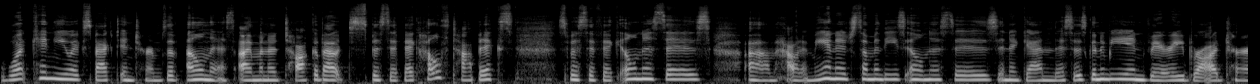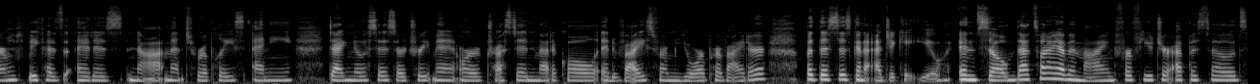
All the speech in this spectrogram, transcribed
what can you expect in terms of illness? I'm going to talk about specific health topics, specific illnesses, um, how to manage some of these illnesses. And again, this is going to be in very broad terms because it is not meant to replace any diagnosis or treatment or trusted medical advice from your provider, but this is going to educate you. And so that's what I have in mind for future episodes,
